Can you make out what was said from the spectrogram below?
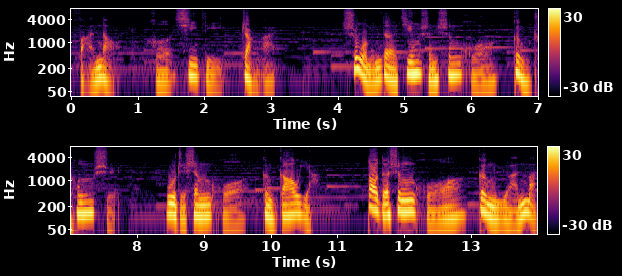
烦恼和心理障碍，使我们的精神生活更充实，物质生活更高雅，道德生活更圆满，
